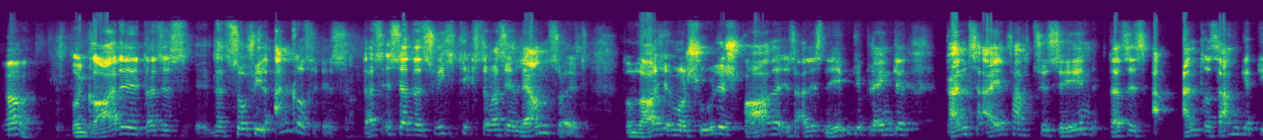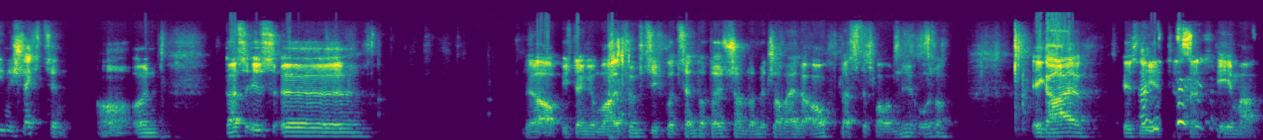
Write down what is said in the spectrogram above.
Ja, und gerade, dass es dass so viel anders ist, das ist ja das Wichtigste, was ihr lernen sollt. Darum sage ich immer, Schule, Sprache ist alles Nebengeplänkel. Ganz einfach zu sehen, dass es andere Sachen gibt, die nicht schlecht sind. Ja, und das ist, äh, ja, ich denke mal, 50 Prozent der Deutschlander mittlerweile auch Plastikbaum, ne, oder? Egal, ist nicht das Thema.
